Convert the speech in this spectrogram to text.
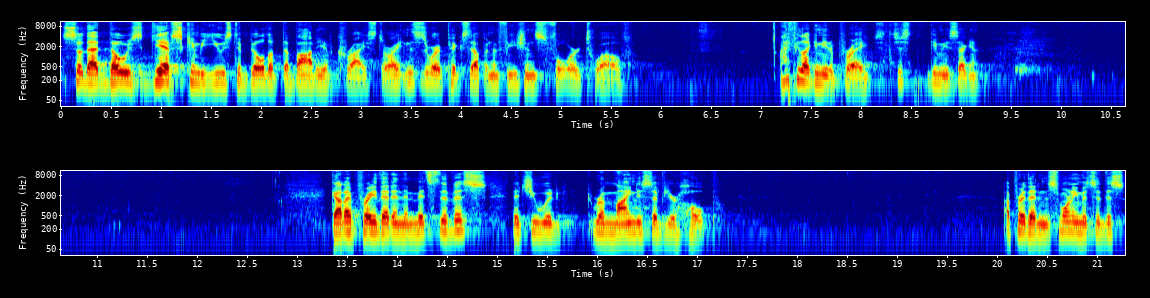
so that those gifts can be used to build up the body of Christ. All right, and this is where it picks up in Ephesians four twelve. I feel like I need to pray. Just give me a second. God, I pray that in the midst of this, that you would remind us of your hope. I pray that in this morning, amidst this,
